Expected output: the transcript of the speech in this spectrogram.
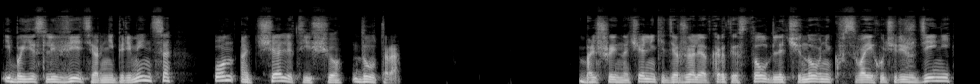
ибо если ветер не переменится, он отчалит еще до утра. Большие начальники держали открытый стол для чиновников своих учреждений,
